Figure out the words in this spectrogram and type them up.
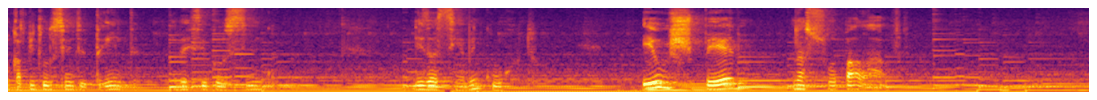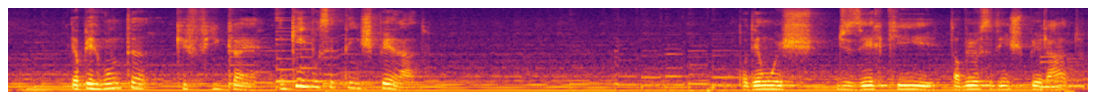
no capítulo 130, no versículo 5, diz assim, é bem curto. Eu espero na sua palavra. E a pergunta que fica é, em quem você tem esperado? Podemos dizer que talvez você tenha esperado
